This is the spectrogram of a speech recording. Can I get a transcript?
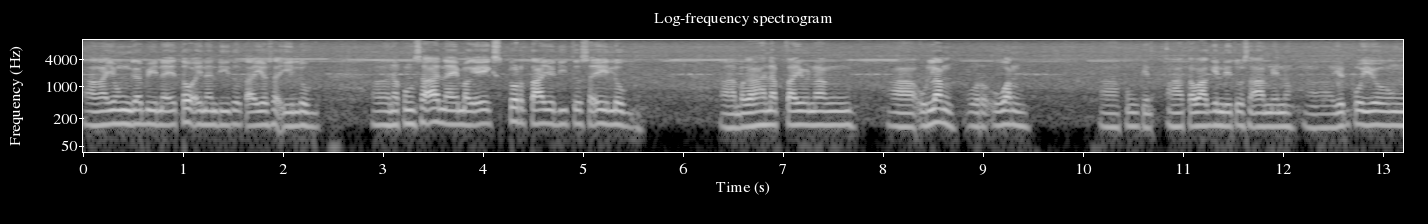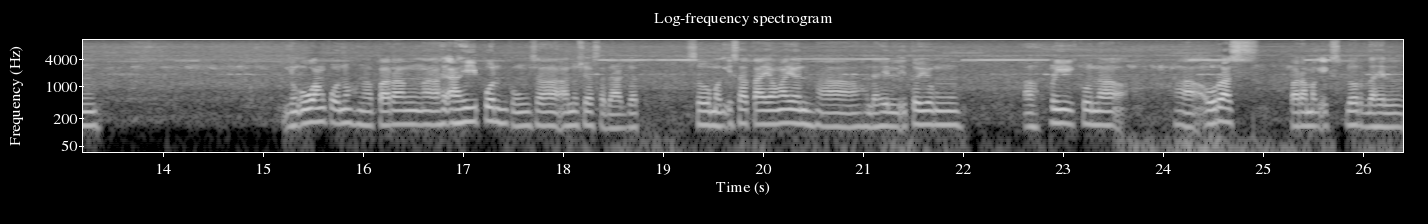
Ah, ngayong gabi na ito ay nandito tayo sa ilog. Ah, na kung saan ay mag-explore tayo dito sa ilog. Ah, maghahanap tayo ng ah, ulang or uwang. Ah, kung ah, tawagin dito sa amin. No? Ah, yun po yung yung uwang po no na parang ah, ahipon kung sa ano siya sa dagat. So mag-isa tayo ngayon ah, dahil ito yung ah, free ko na ah, oras para mag-explore dahil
